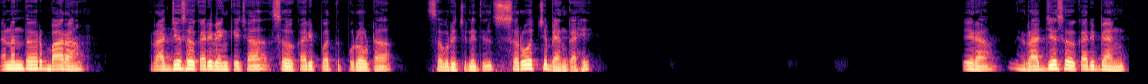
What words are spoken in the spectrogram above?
त्यानंतर बारा राज्य सहकारी बँकेच्या सहकारी पत पुरवठा संरचनेतील सर्वोच्च बँक आहे. तेरा राज्य सहकारी बँक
